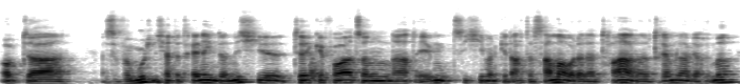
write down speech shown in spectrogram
ob da. Also vermutlich hat der Trainer ihn dann nicht hier direkt gefordert, sondern da hat irgend sich jemand gedacht, der Sammer oder der Tar oder der Tremmler, wer auch immer,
